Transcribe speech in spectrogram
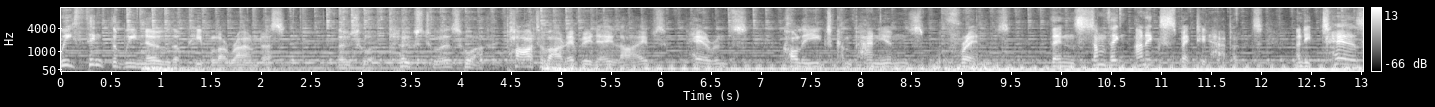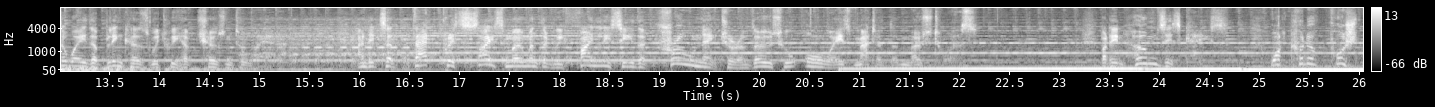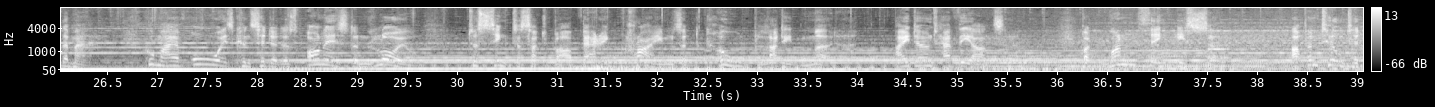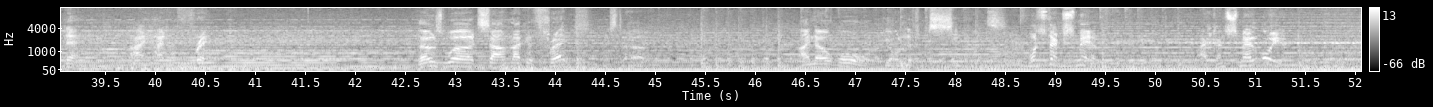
We think that we know the people around us, those who are close to us, who are part of our everyday lives, parents, colleagues, companions, friends. Then something unexpected happens, and it tears away the blinkers which we have chosen to wear. And it's at that precise moment that we finally see the true nature of those who always mattered the most to us. But in Holmes's case, what could have pushed the man, whom I have always considered as honest and loyal, to sink to such barbaric crimes and cold-blooded murder? I don't have the answer. But one thing is certain. Up until today, I had a friend. Those words sound like a threat, Mr. Holmes. I know all of your little secrets. What's that smell? I can smell oil.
